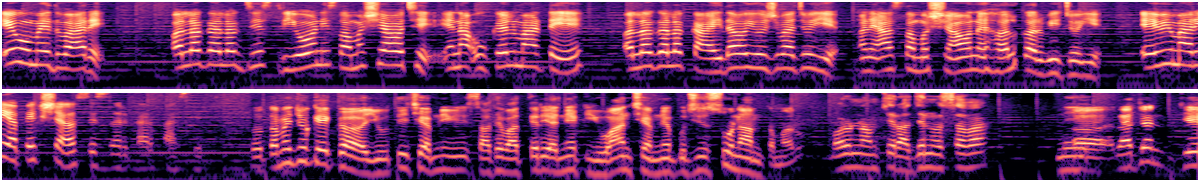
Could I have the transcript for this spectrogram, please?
એ ઉમેદવારે અલગ અલગ જે સ્ત્રીઓની સમસ્યાઓ છે, એના ઉકેલ માટે અલગ અલગ કાયદાઓ યોજવા જોઈએ અને આ સમસ્યાઓને હલ કરવી જોઈએ. એવી મારી અપેક્ષા હશે સરકાર પાસે. તો તમે જો કે એક યુવતી છે એમની સાથે વાત કરી અને એક યુવાન છે એમને પૂછ્યું શું નામ તમારું? મારું નામ છે રાજન વસાવા. રાજન જે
